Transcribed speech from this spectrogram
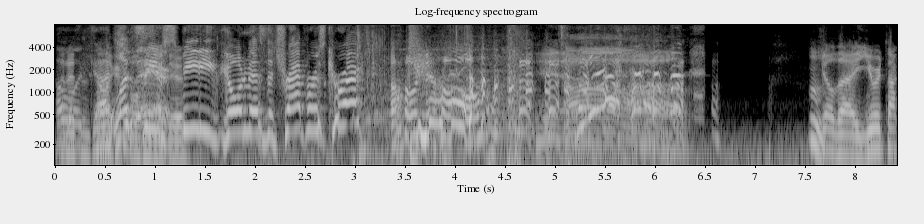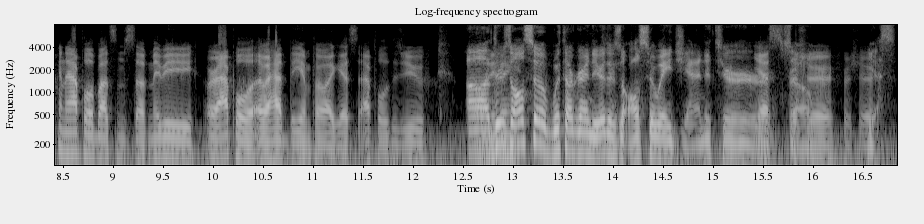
Oh, doesn't it sound got like a Let's cool see idea, if dude. Speedy going as the trapper is correct. Oh no. Guild, uh, you were talking to Apple about some stuff. Maybe, or Apple uh, had the info, I guess. Apple, did you? Uh, there's also with our grenadier. There's also a janitor. Yes, for sure, for sure. Yes.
